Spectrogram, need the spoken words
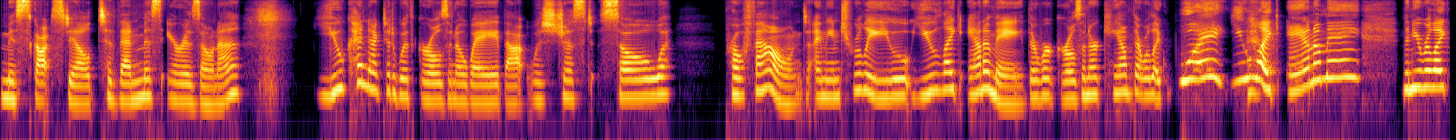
Miss Scottsdale to then Miss Arizona, you connected with girls in a way that was just so profound. I mean, truly, you you like anime. There were girls in our camp that were like, "What? You like anime?" Then you were like,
